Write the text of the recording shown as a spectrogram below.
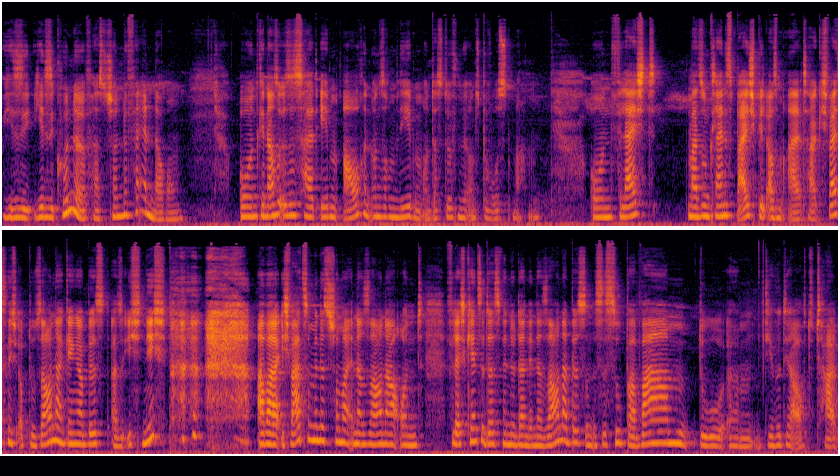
jede, jede Sekunde fast schon eine Veränderung. Und genauso ist es halt eben auch in unserem Leben und das dürfen wir uns bewusst machen. Und vielleicht mal so ein kleines Beispiel aus dem Alltag. Ich weiß nicht, ob du Saunagänger bist, also ich nicht, aber ich war zumindest schon mal in der Sauna und vielleicht kennst du das, wenn du dann in der Sauna bist und es ist super warm, du, ähm, dir wird ja auch total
